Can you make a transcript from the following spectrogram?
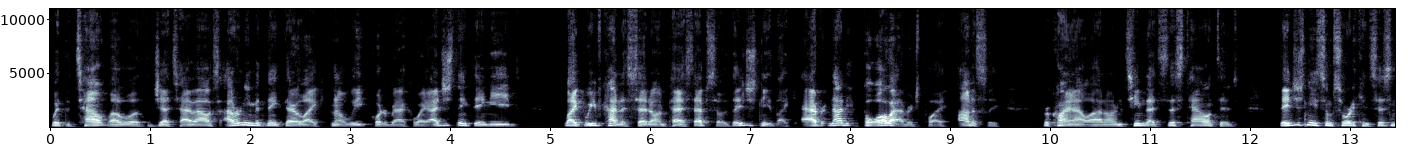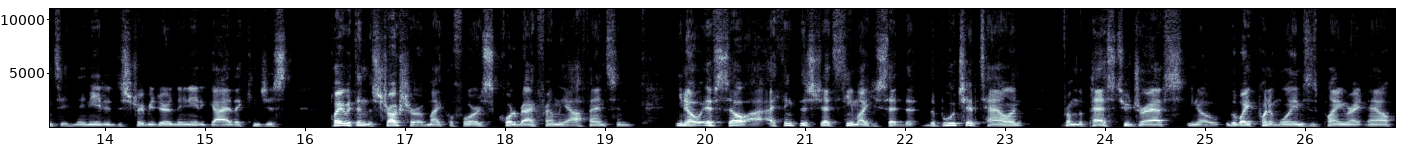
with the talent level that the Jets have, Alex. I don't even think they're like an elite quarterback away. I just think they need, like we've kind of said on past episodes, they just need like average, not below average play, honestly, for crying out loud on a team that's this talented they just need some sort of consistency. They need a distributor. They need a guy that can just play within the structure of Michael LaFleur's quarterback friendly offense. And, you know, if so, I, I think this Jets team, like you said, the, the, blue chip talent from the past two drafts, you know, the way Quinnen Williams is playing right now,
